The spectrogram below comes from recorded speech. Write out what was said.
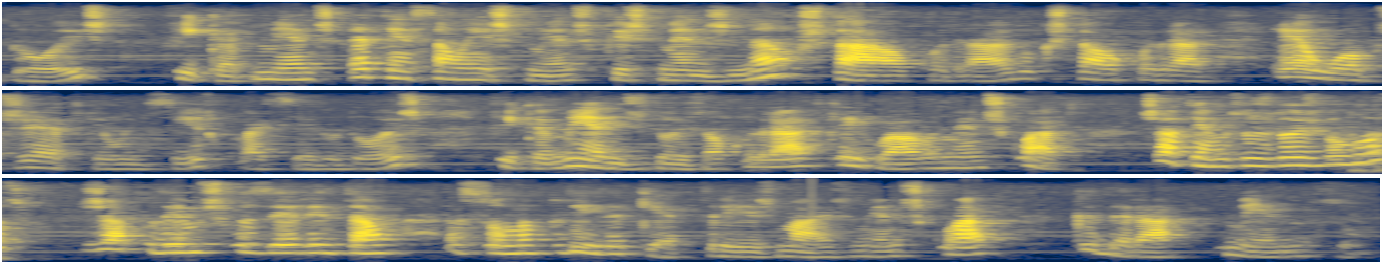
2, fica menos, atenção a este menos, porque este menos não está ao quadrado, o que está ao quadrado é o objeto que eu insiro, que vai ser o 2, fica menos 2 ao quadrado, que é igual a menos 4. Já temos os dois valores, já podemos fazer então a soma pedida, que é 3 mais menos 4, que dará menos 1.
